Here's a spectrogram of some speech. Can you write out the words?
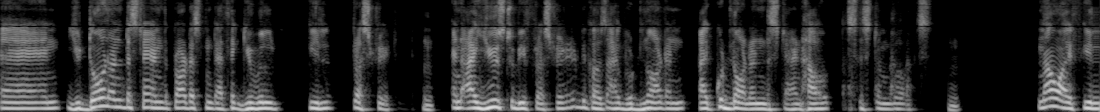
and you don't understand the protestant ethic you will feel frustrated Hmm. and i used to be frustrated because i would not and i could not understand how the system works Hmm. now i feel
